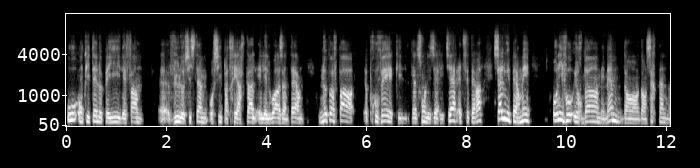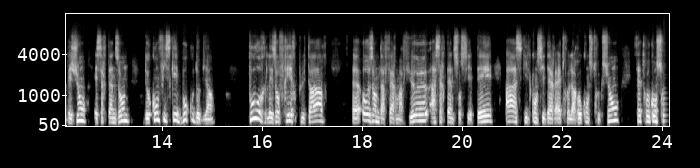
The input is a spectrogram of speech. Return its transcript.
ou ont quitté le pays, les femmes, vu le système aussi patriarcal et les lois internes, ne peuvent pas prouver qu'elles sont les héritières, etc. Ça lui permet, au niveau urbain, mais même dans, certaines régions et certaines zones, de confisquer beaucoup de biens pour les offrir plus tard euh, aux hommes d'affaires mafieux, à certaines sociétés, à ce qu'ils considèrent être la reconstruction. Cette reconstruction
